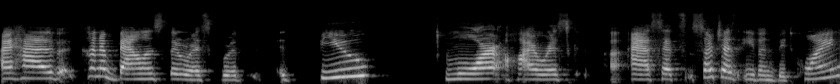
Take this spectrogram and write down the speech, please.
I have kind of balanced the risk with a few more high risk Uh, assets, such as even Bitcoin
